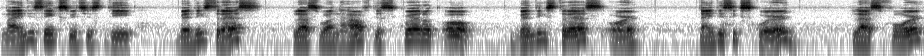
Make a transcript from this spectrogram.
96 which is the bending stress plus 1 half the square root of bending stress or 96 squared plus 4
